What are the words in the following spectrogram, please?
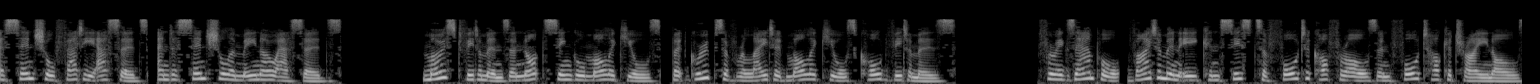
essential fatty acids, and essential amino acids. Most vitamins are not single molecules, but groups of related molecules called vitamins. For example, vitamin E consists of four tocopherols and four tocotrienols.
